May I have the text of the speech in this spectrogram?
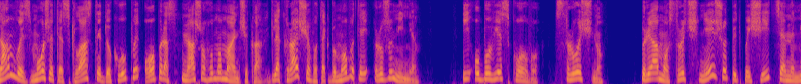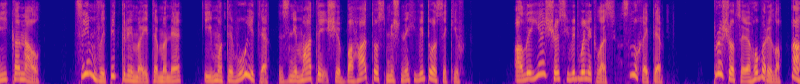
Там ви зможете скласти докупи образ нашого маманчика для кращого, так би мовити, розуміння. І обов'язково, срочно, прямо срочніше підпишіться на мій канал. Цим ви підтримаєте мене і мотивуєте знімати ще багато смішних відосиків. Але я щось відволіклась. Слухайте, про що це я говорила? А,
